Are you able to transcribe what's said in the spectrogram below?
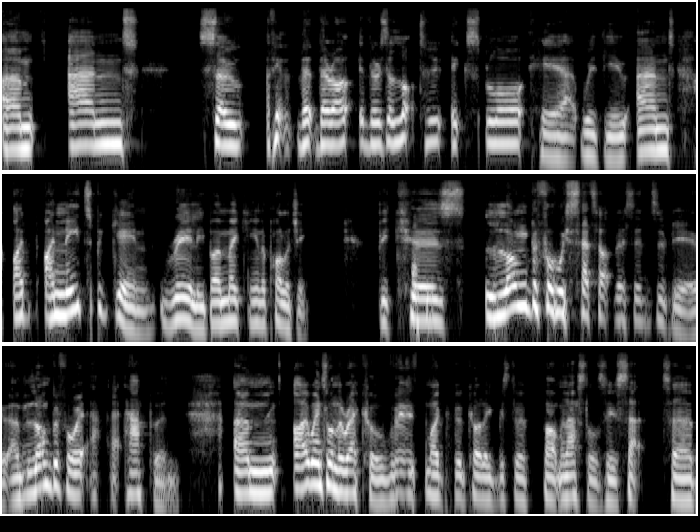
Um, and so I think that there are there is a lot to explore here with you, and I I need to begin really by making an apology because long before we set up this interview, um, long before it, ha- happened, um, I went on the record with my good colleague, Mr. Barkman Astles, who sat uh,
